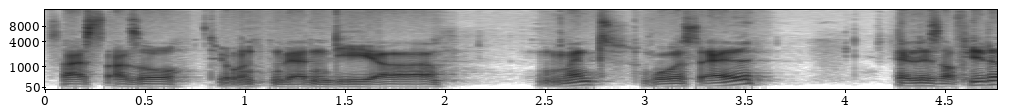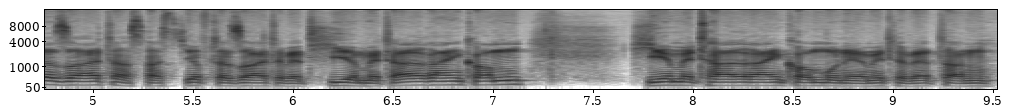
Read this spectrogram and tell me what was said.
Das heißt also, hier unten werden die, äh, Moment, wo ist L? L ist auf jeder Seite, das heißt hier auf der Seite wird hier Metall reinkommen, hier Metall reinkommen und in der Mitte wird dann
